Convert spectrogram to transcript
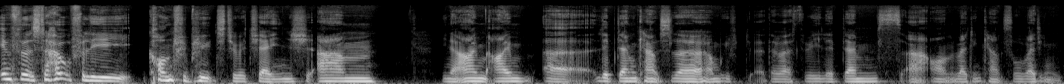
influence to hopefully contribute to a change. Um, you know, I'm I'm a Lib Dem councillor, and we've there are three Lib Dems uh, on Reading Council. Reading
